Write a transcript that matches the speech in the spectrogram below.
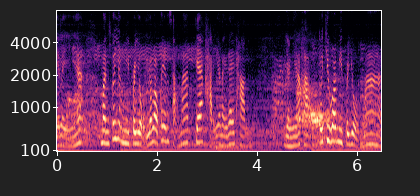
อะไรอย่างเงี้ยมันก็ยังมีประโยชน์แล้วเราก็ยังสามารถแก้ไขอะไรได้ทัน อย่างเงี้ยค่ะก็คิดว่ามีประโยชน์มาก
